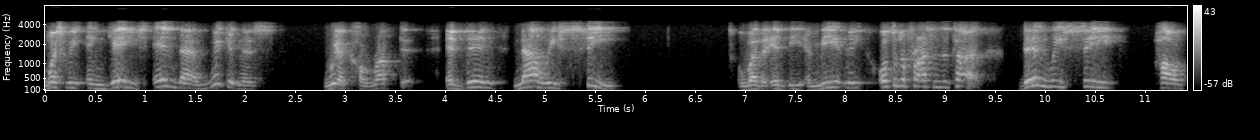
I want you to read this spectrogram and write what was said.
once we engage in that wickedness, we're corrupted. And then now we see, whether it be immediately or through the process of time, then we see how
